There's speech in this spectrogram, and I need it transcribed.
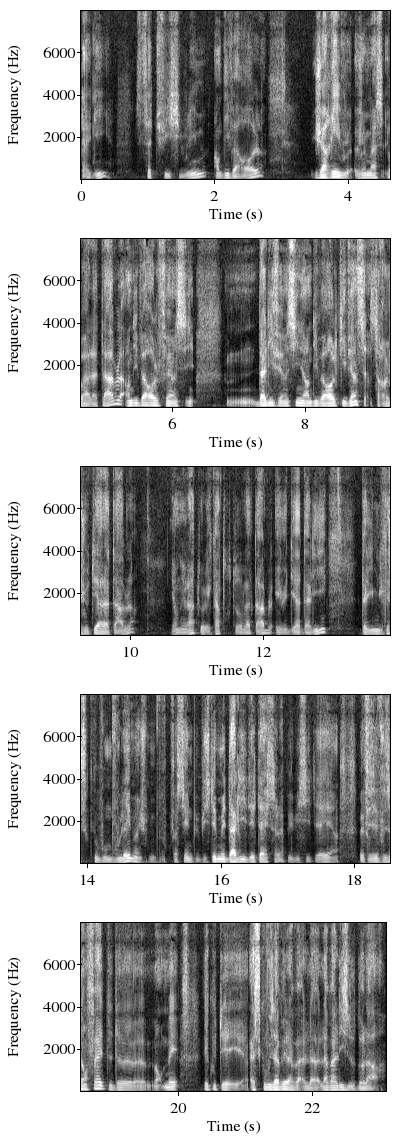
T'as cette fille sublime, Andy Warhol. J'arrive, je m'assois à la table. Andy Warhol fait un signe. Dali fait un signe à Andy Warhol qui vient se, se rajouter à la table. Et on est là, tous les quatre autour de la table. Et je dis à Dali, Dali me dit Qu'est-ce que vous me voulez? Je veux que vous fassiez une publicité. Mais Dali déteste la publicité. Mais faisiez-vous en fait de. Bon, mais écoutez, est-ce que vous avez la, va- la- la valise de dollars?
